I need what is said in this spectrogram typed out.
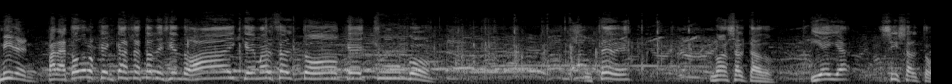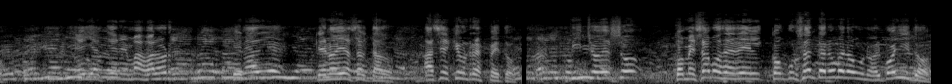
Miren, para todos los que en casa están diciendo, ay, qué mal saltó, qué chungo. Ustedes no han saltado. Y ella sí saltó. Ella tiene más valor que nadie que no haya saltado. Así es que un respeto. Dicho eso, comenzamos desde el concursante número uno, el pollito.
